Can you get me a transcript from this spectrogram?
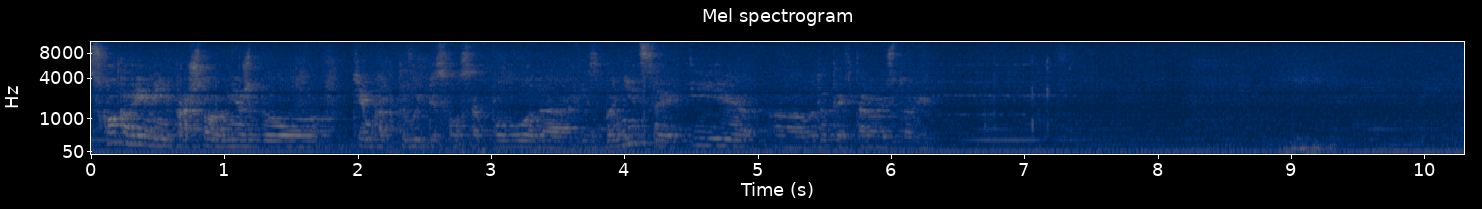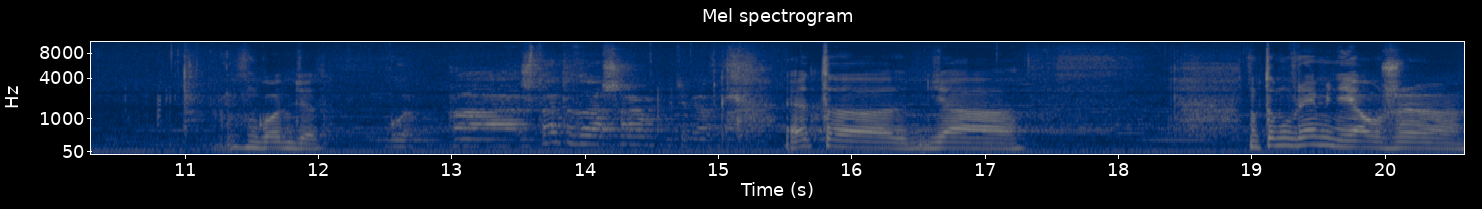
Сколько времени прошло между тем, как ты выписался полгода из больницы и э, вот этой второй историей? Год где-то. Год. А что это за шрам у тебя остался? Это я... Ну, к тому времени я уже,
